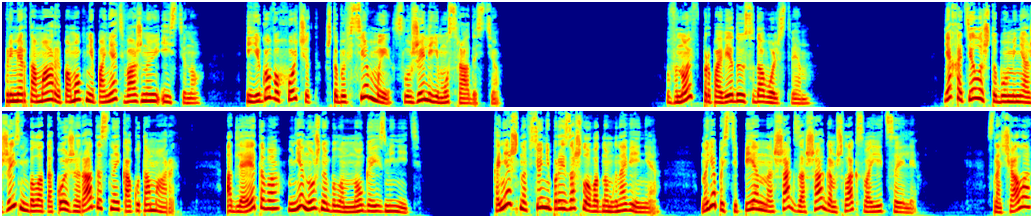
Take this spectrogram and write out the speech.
Пример Тамары помог мне понять важную истину. И Егова хочет, чтобы все мы служили ему с радостью. Вновь проповедую с удовольствием. Я хотела, чтобы у меня жизнь была такой же радостной, как у Тамары. А для этого мне нужно было многое изменить. Конечно, все не произошло в одно мгновение — но я постепенно, шаг за шагом шла к своей цели. Сначала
